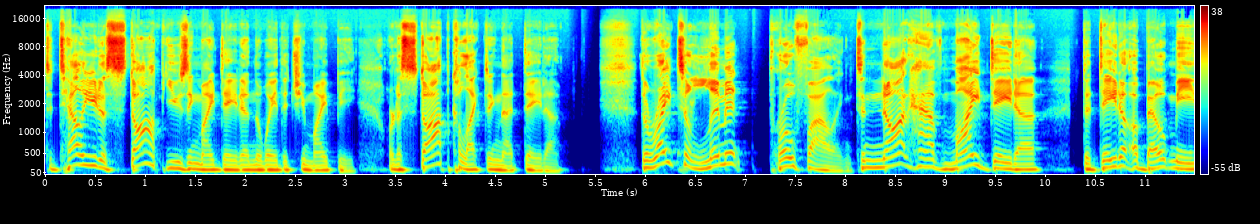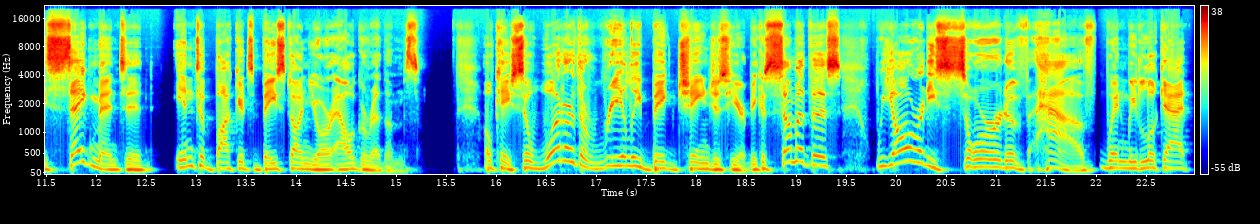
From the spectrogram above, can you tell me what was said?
to tell you to stop using my data in the way that you might be, or to stop collecting that data, the right to limit profiling, to not have my data, the data about me, segmented into buckets based on your algorithms. Okay, so what are the really big changes here? Because some of this we already sort of have when we look at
